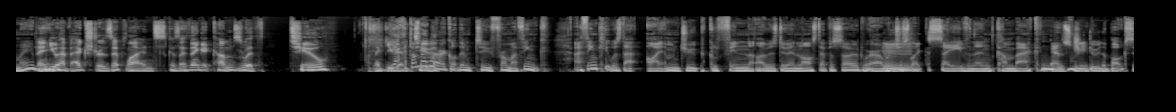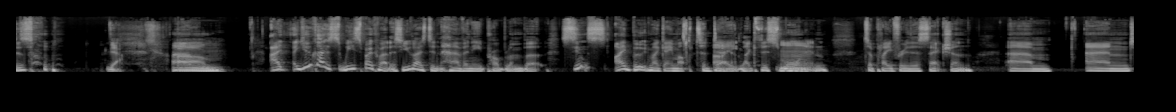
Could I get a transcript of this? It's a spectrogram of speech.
maybe. Then you have extra zip lines because I think it comes with two. Like you yeah, I don't two. know where I got them two from. I think I think it was that item dupe thing that I was doing last episode, where I would just Mm. like save and then come back and That's cheap. redo the boxes. Yeah. Um, Um, I you guys we spoke about this. You guys didn't have any problem, but since I booted my game up today, yeah. like this Mm. morning, to play through this section, um, and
